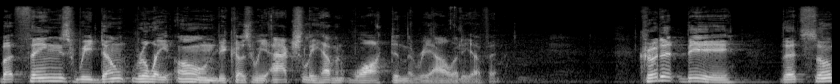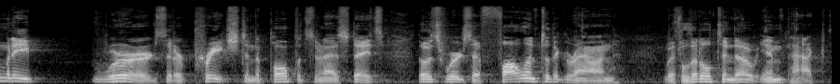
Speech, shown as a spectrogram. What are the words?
but things we don't really own because we actually haven't walked in the reality of it? Could it be that so many words that are preached in the pulpits of the United States, those words have fallen to the ground with little to no impact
